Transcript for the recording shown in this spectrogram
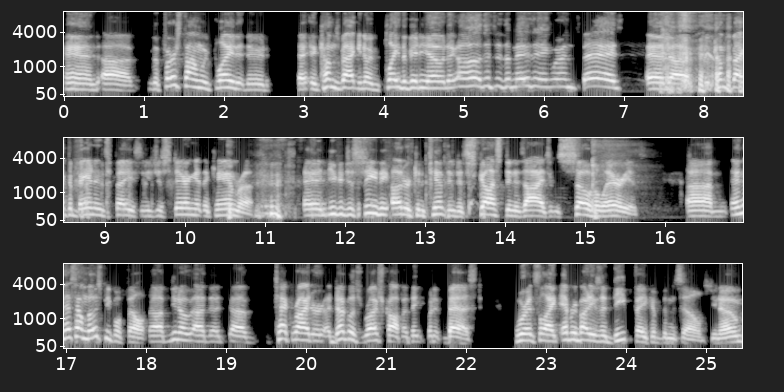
and uh, the first time we played it, dude, it, comes back. You know, you play the video, and like, oh, this is amazing. We're in space. And uh, it comes back to Bannon's face, and he's just staring at the camera, and you could just see the utter contempt and disgust in his eyes. It was so hilarious. Um, and that's how most people felt. Uh, you know, uh, the uh, tech writer uh, Douglas Rushkoff, I think, put it best, where it's like everybody's a deep fake of themselves, you know,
